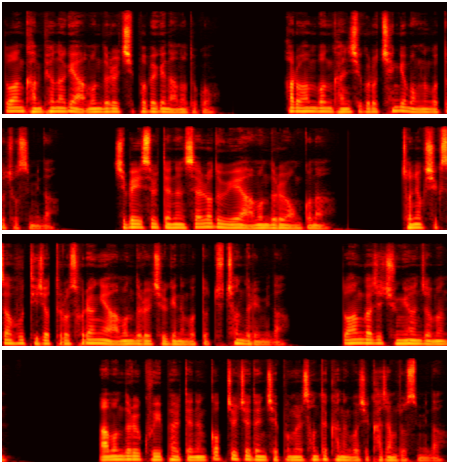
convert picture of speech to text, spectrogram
또한 간편하게 아몬드를 지퍼백에 나눠두고 하루 한 번 간식으로 챙겨 먹는 것도 좋습니다. 집에 있을 때는 샐러드 위에 아몬드를 얹거나 저녁 식사 후 디저트로 소량의 아몬드를 즐기는 것도 추천드립니다. 또 한 가지 중요한 점은 아몬드를 구입할 때는 껍질째 된 제품을 선택하는 것이 가장 좋습니다.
